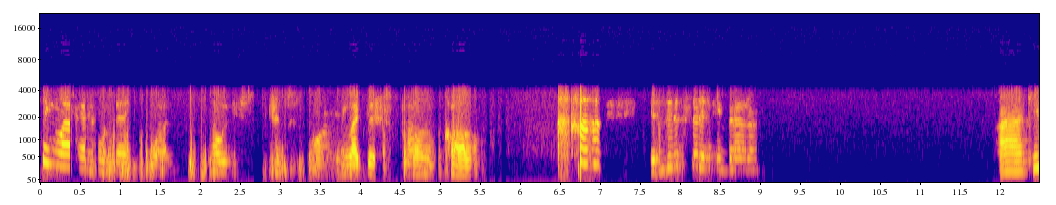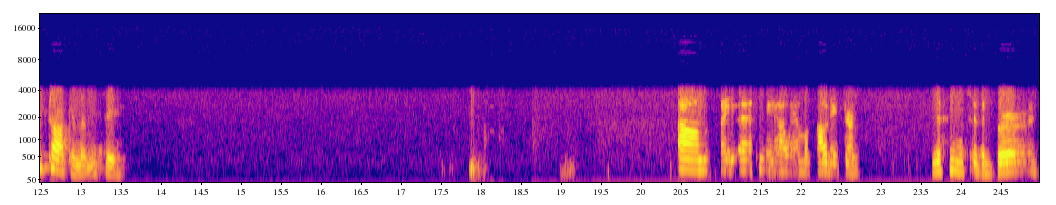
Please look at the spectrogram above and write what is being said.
Thing like that was no transform like this phone call. Is this any better? Uh, keep talking. Let me see. Um, I asked me how I'm out here listening to the birds,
